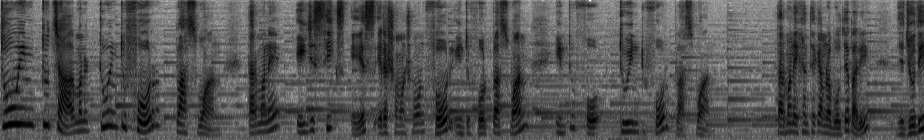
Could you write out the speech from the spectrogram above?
টু ইন্টু চার মানে two into four plus one তার মানে এই যে সিক্স এস এটা সমান সমান four into four plus one into four two into four plus one তার মানে এখান থেকে আমরা বলতে পারি যে যদি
